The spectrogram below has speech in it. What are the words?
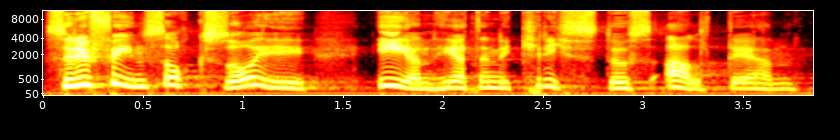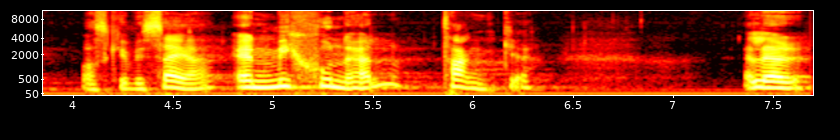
Så det finns också i enheten i Kristus alltid en, vad ska vi säga, en missionell tanke. Eller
